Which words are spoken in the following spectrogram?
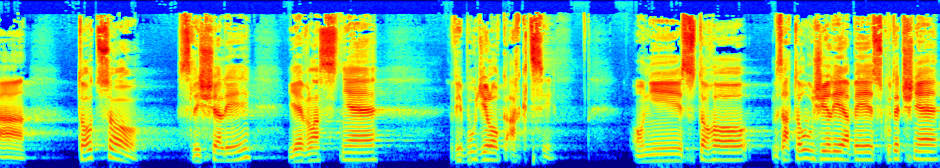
A to, co slyšeli, je vlastně vybudilo k akci. Oni z toho zatoužili, aby skutečně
